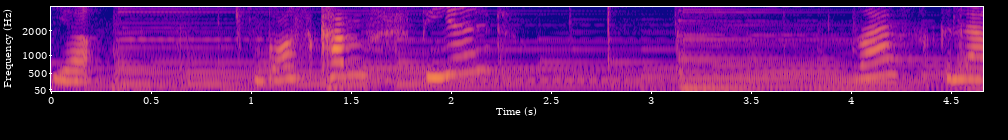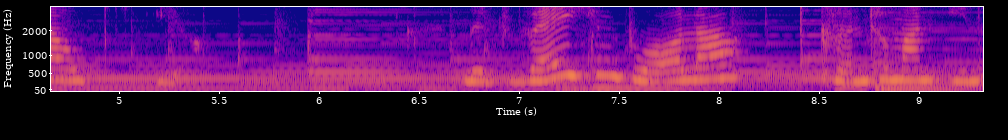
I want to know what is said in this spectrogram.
ja Bosskampf spielt? Was glaubt ihr? Mit welchem Brawler könnte man ihn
